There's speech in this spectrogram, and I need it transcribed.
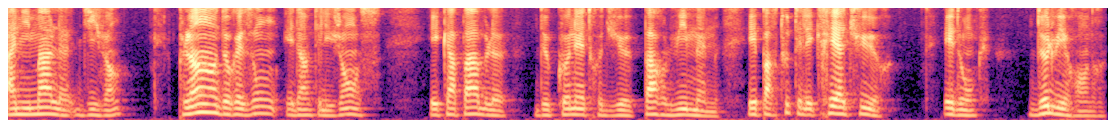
animal divin, plein de raison et d'intelligence, est capable de connaître Dieu par lui-même et par toutes les créatures, et donc de lui rendre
